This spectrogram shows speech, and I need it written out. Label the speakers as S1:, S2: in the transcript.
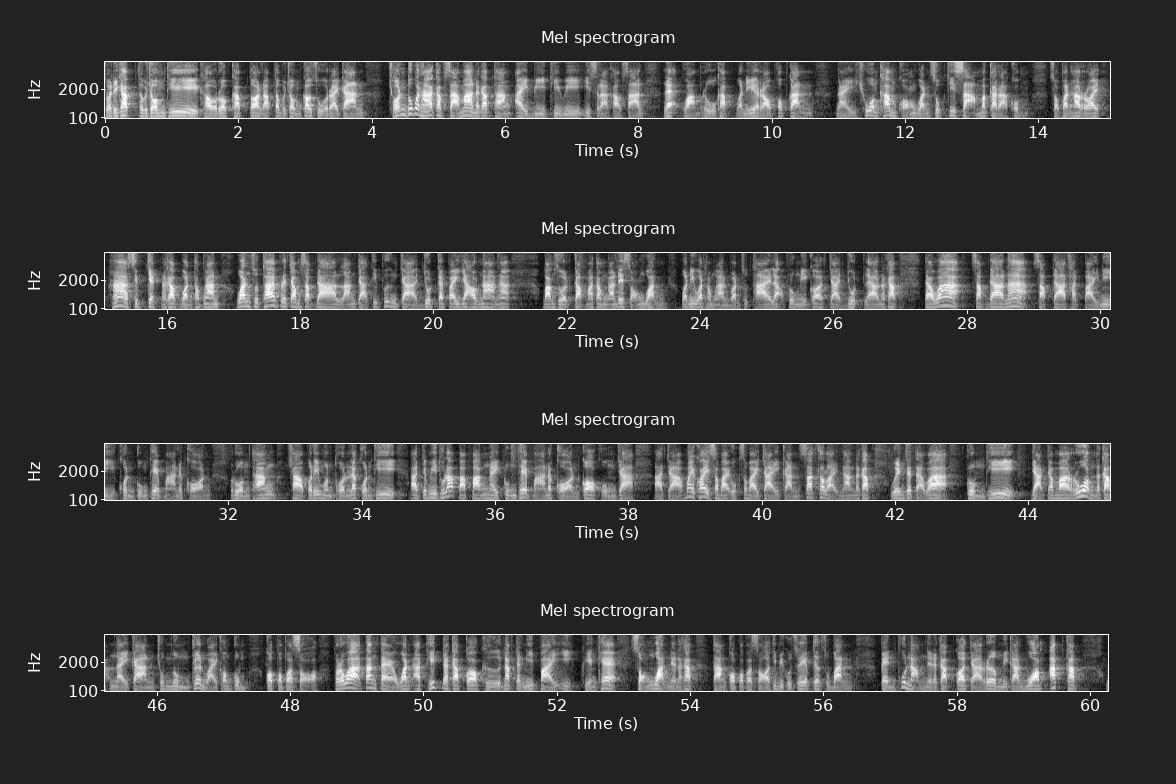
S1: สวัสดีครับท่านผู้ชมที่เคารพครับต้อนรับท่านผู้ชมเข้าสู่รายการ ชนทุกปัญหากับสามารถนะครับทาง IBTV อิสระข่าวสาร และความรู้ครับ วันนี้เราพบกันในช่วงค่ำของวันศุกร์ที่ 3 มกราคม 2557 นะครับ วันทำงานวันสุดท้ายประจำสัปดาห์หลังจากที่เพิ่งจะหยุดกันไปยาวนานฮะ บางส่วนกลับมาทำงานได้ 2 วัน วันนี้วันทำงานวันสุดท้ายแล้วพรุ่งนี้ก็จะหยุดแล้วนะครับ แต่ว่าสัปดาห์หน้าสัปดาห์ถัดไปนี่คนกรุงเทพมหานคร รวมทั้งชาวปริมณฑลและคนที่อาจจะมีธุระปะปังในกรุงเทพมหานครก็คงจะอาจจะไม่ค่อยสบายอกสบายใจกันสักเท่าไหร่นักนะครับ เว้นแต่แต่ว่ากลุ่มที่อยากจะมาร่วมนะครับในการชุมนุมเคลื่อนไหวของกลุ่ม กปปส เพราะว่าตั้งแต่วันอาทิตย์นะครับก็คือนับจากนี้ไปอีกเพียงแค่ 2 วันเนี่ยนะครับทางกปปส ที่มีคุณเทพเทือกสุบรรณเป็นผู้นำเนี่ยนะครับก็จะเริ่มมีการวอร์มอัพครับ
